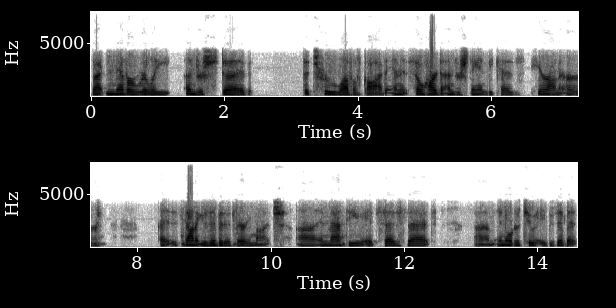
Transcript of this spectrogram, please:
but never really understood the true love of God, and it's so hard to understand because here on earth, uh, it's not exhibited very much. Uh, in Matthew, it says that um, in order to exhibit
